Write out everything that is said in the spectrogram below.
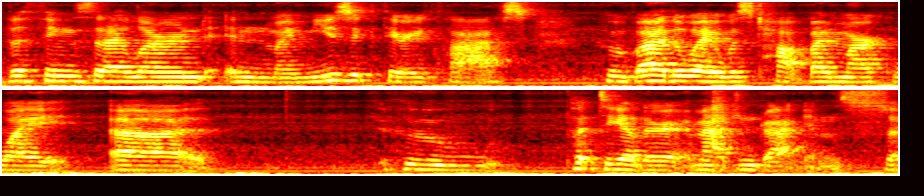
the things that I learned in my music theory class, who, by the way, was taught by Mark White, uh, who put together Imagine Dragons. So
